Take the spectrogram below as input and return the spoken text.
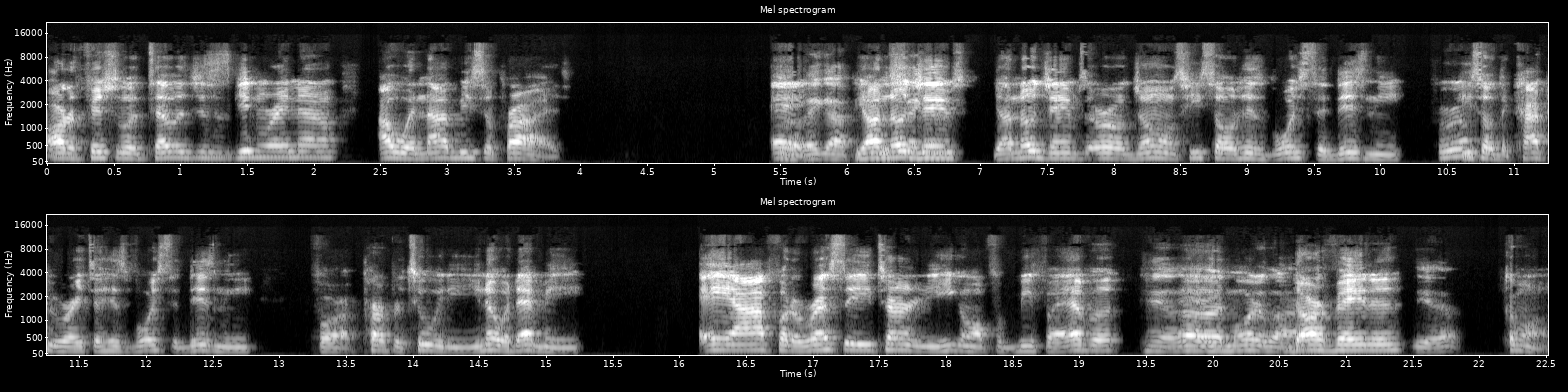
artificial intelligence is getting right now, I would not be surprised. Hey, they got y'all know singing- James. Y'all know James Earl Jones. He sold his voice to Disney. He sold the copyright to his voice to Disney for a perpetuity. You know what that means? AI for the rest of eternity. He gonna be forever. Hell yeah, uh, immortalized. Darth Vader. Yeah, Come on.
